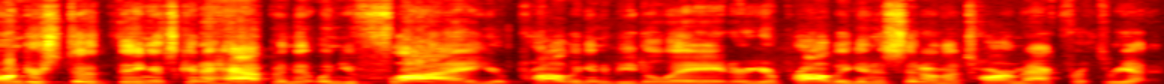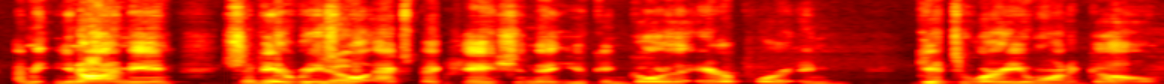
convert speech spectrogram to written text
understood thing that's going to happen that when you fly, you're probably going to be delayed or you're probably going to sit on the tarmac for three. I mean, you know what I mean? Should be a reasonable expectation that you can go to the airport and get to where you want to go.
